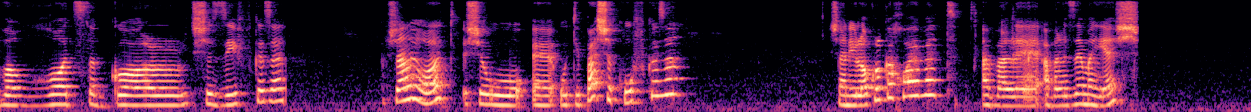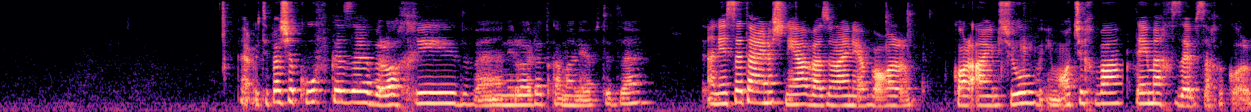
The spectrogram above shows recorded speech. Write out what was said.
ורוד סגול שזיף כזה. אפשר לראות שהוא uh, טיפה שקוף כזה, שאני לא כל כך אוהבת, אבל, uh, אבל זה מה יש. כן, הוא טיפה שקוף כזה ולא אחיד, ואני לא יודעת כמה אני אוהבת את זה. אני אעשה את העין השנייה ואז אולי אני אעבור על כל עין שוב עם עוד שכבה. די מאכזב סך הכל.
